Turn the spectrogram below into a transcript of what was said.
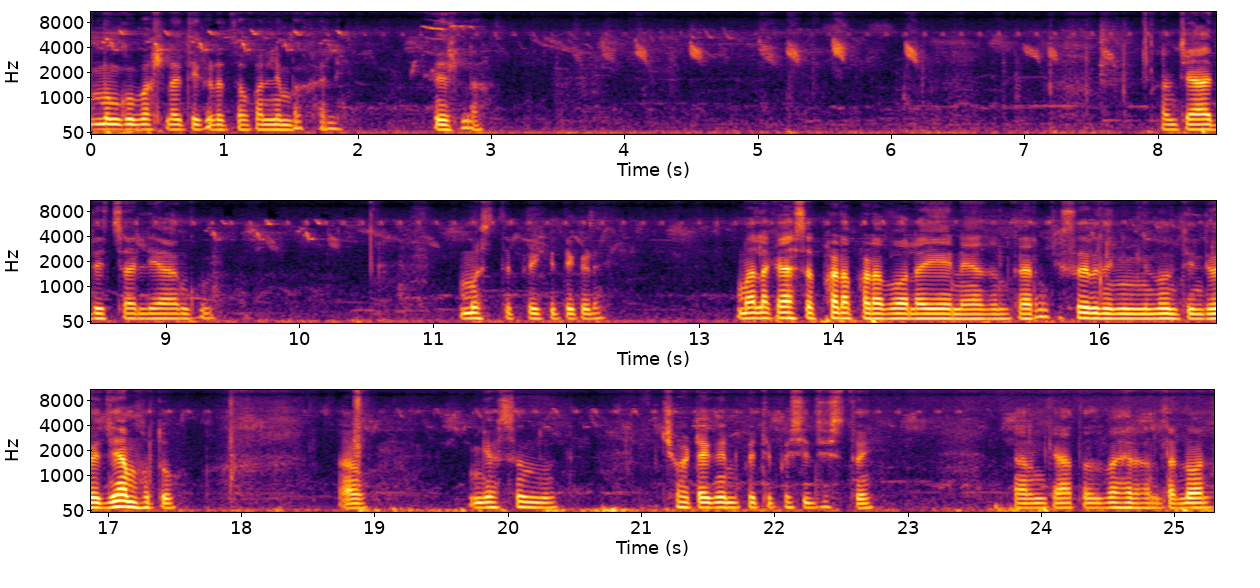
मंगू बसला तिकडं चौका लिंबा खाली वेसला आमच्या आधीच चालली आंघोळ. मस्तपैकी तिकडे. मला काय असं फडाफडा बोला ये नाही अजून कारण की सर्दीने मी दोन तीन दिवस जाम होतो. अहो घ्या समजून. छोट्या गणपतीपाशी दिसतोय. कारण की आताच बाहेर आलता डॉन ना ना ना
